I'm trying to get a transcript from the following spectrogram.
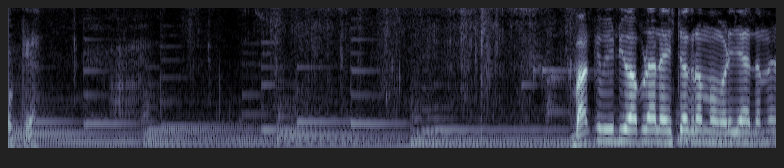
ઓકે. બાકી વીડિયો આપણાને ઇન્સ્ટાગ્રામમાં મળી જાય તમે.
